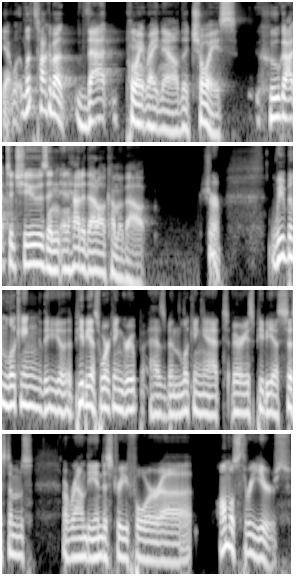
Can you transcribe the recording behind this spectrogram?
Yeah, well, let's talk about that point right now the choice. Who got to choose and, and how did that all come about? Sure. We've been looking, the, uh, the PBS working group has been looking at various PBS systems around the industry for uh, almost three years.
